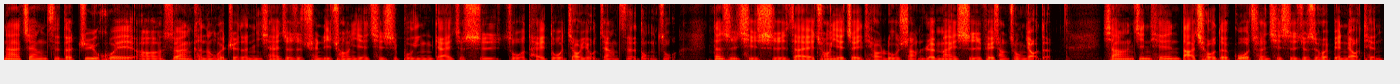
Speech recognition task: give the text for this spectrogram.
那这样子的聚会，呃，虽然可能会觉得你现在就是全力创业，其实不应该就是做太多交友这样子的动作。但是其实，在创业这一条路上，人脉是非常重要的。像今天打球的过程，其实就是会边聊天。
